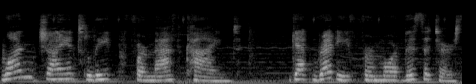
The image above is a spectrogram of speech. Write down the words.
One giant leap for mathkind. Get ready for more visitors.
